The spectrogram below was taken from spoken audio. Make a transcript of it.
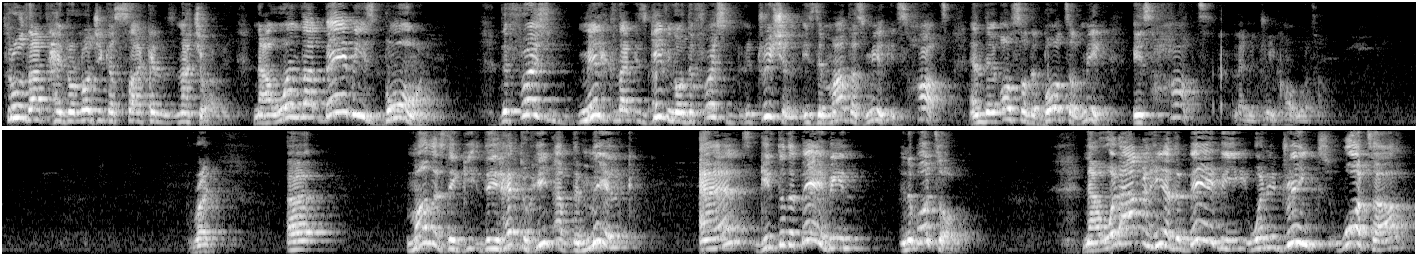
through that hydrological cycle naturally. Now when that baby is born, the first milk that is giving, or the first nutrition, is the mother's milk. It's hot. And also the bottled milk is hot. Let me drink hot water. Right? Uh, mothers, they, they have to heat up the milk and give to the baby in, in a bottle. Now, what happened here? The baby, when he drinks water,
